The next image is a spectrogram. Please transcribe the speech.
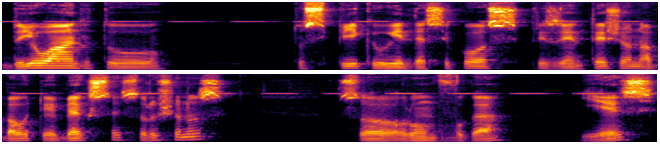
do you want to to speak with the SQL's presentation about Webex solutions? So urumva uvuga yes.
